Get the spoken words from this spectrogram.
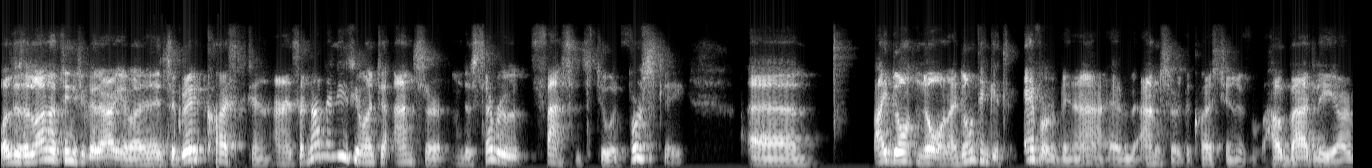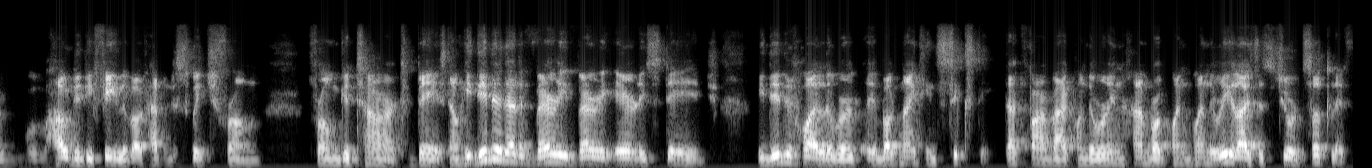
Well, there's a lot of things you could argue about. It's a great question, and it's not an easy one to answer. And there's several facets to it. Firstly, uh, I don't know, and I don't think it's ever been a- answered the question of how badly or how did he feel about having to switch from from guitar to bass. Now he did it at a very very early stage. He did it while they were about 1960, that far back when they were in Hamburg, when when they realized that Stuart Sutcliffe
